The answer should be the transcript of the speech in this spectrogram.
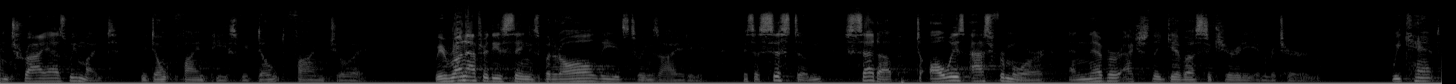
And try as we might, we don't find peace. We don't find joy. We run after these things, but it all leads to anxiety. It's a system set up to always ask for more and never actually give us security in return. We can't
